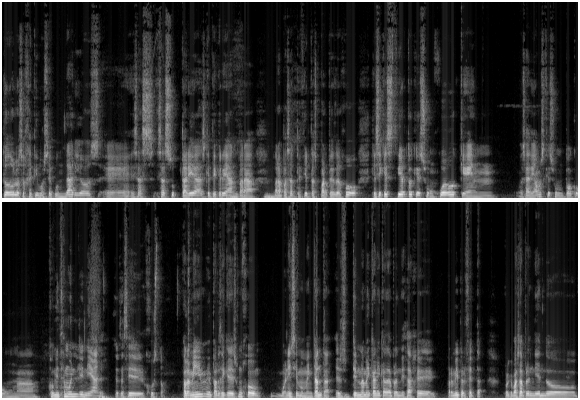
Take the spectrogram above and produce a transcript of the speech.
todos los objetivos secundarios, eh, esas, esas subtareas que te crean para, para pasarte ciertas partes del juego. Que sí que es cierto que es un juego que. en- o sea, digamos que es un poco una. comienza muy lineal. Es decir, Justo. para mí me parece que es un juego buenísimo, me encanta. Es, tiene una mecánica de aprendizaje para mí perfecta. Porque vas aprendiendo,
